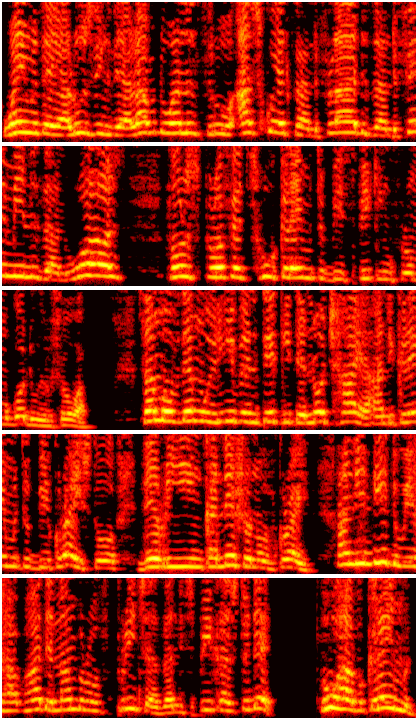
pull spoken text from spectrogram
when they are losing their loved ones through earthquakes and floods and famines and wars, false prophets who claim to be speaking from God will show up. Some of them will even take it a notch higher and claim to be Christ or the reincarnation of Christ. And indeed, we have had a number of preachers and speakers today who have claimed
